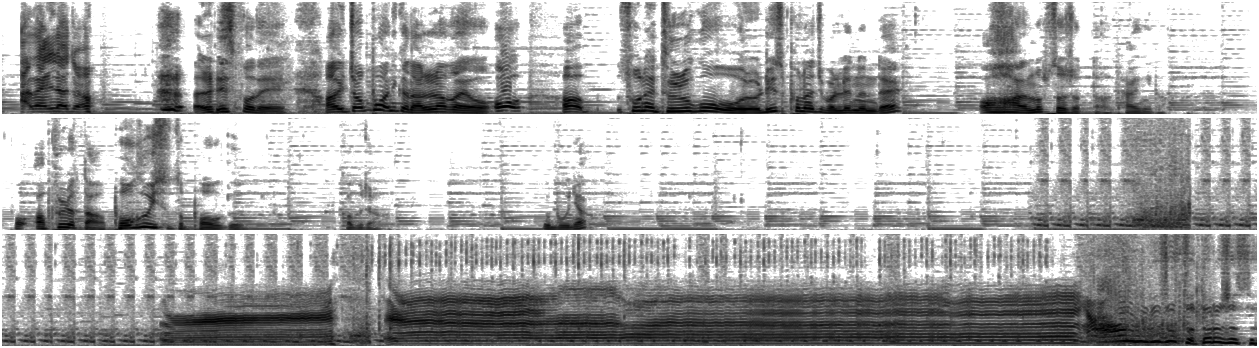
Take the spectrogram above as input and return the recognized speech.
안 알려줘. 리스폰해. 아이 점프하니까 날라가요. 어? 아 손에 들고 리스폰하지 말랬는데? 아안 없어졌다. 다행이다. 어? 아 풀렸다. 버그 있었어 버그. 가보자. 이거 뭐냐? 아 떨어졌어 떨어졌어.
